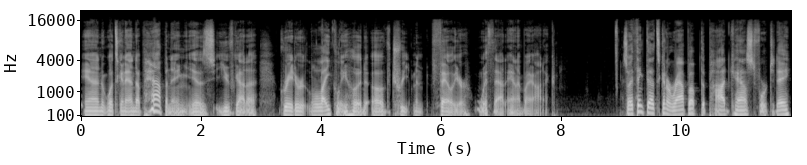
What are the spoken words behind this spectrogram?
And what's going to end up happening is you've got a greater likelihood of treatment failure with that antibiotic. So I think that's going to wrap up the podcast for today.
